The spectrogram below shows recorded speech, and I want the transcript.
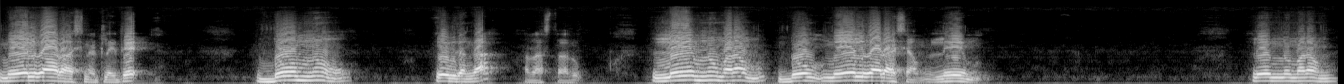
మేల్గా రాసినట్లయితే డోమ్ను ఏ విధంగా రాస్తారు? లేమ్ను మనం డోమ్ మేల్గా రాసాం లేమ్. లేమ్ను మనం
